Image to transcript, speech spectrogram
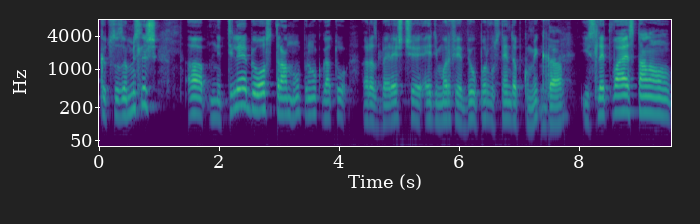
като се замислиш, а, не ти ли е било странно, примерно, когато разбереш, че Еди Мърфи е бил първо стендъп комик Да. и след това е станал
